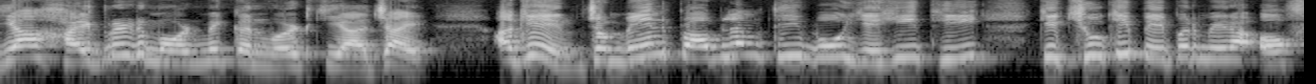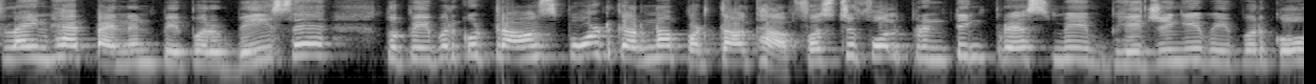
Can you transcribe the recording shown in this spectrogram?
या हाइब्रिड मोड में कन्वर्ट किया जाए। अगेन जो मेन प्रॉब्लम थी, वो यही थी कि क्योंकि पेपर मेरा ऑफलाइन है पेन एंड पेपर बेस है तो पेपर को ट्रांसपोर्ट करना पड़ता था। First of all printing press में भेजेंगे पेपर को।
